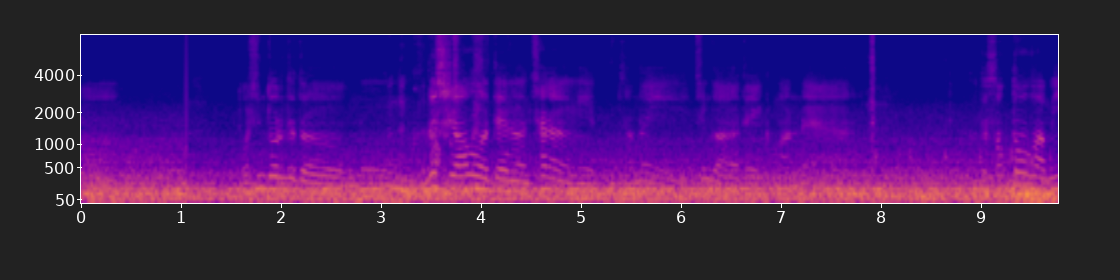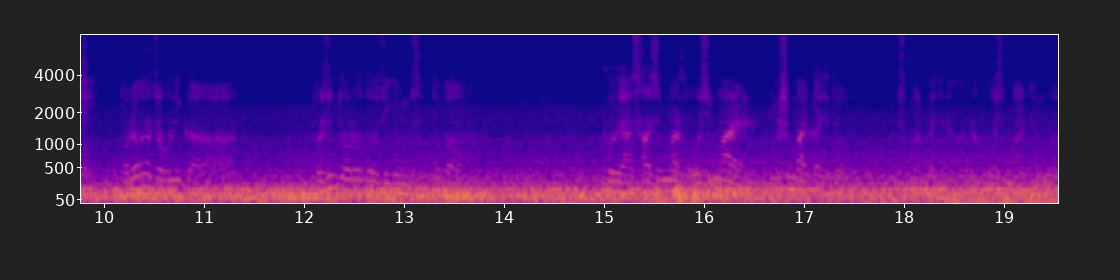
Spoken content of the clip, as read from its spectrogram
어, 도심 도로인데도 뭐 근데 그날 러시 아워 때는 차량이 상당히 증가돼 있고 많네. 근데 속도감이 도로가 좋으니까 도심 도로도 지금 속도가 거의 한 40마일에서 50마일, 60마일까지도 60마일까지 나가나? 50마일 정도.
